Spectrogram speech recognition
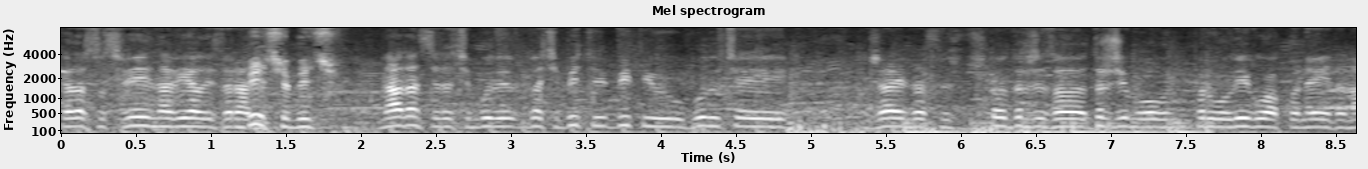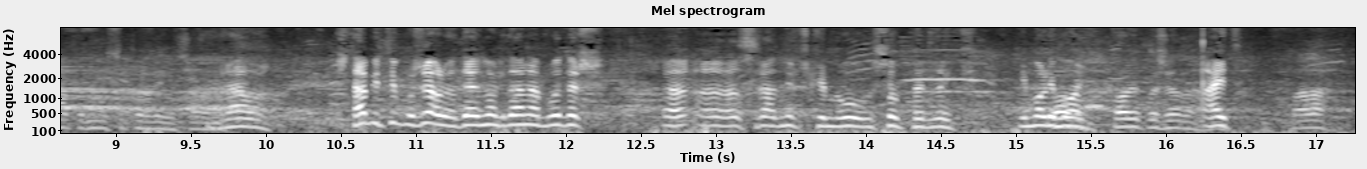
kada su svi navijali za radnicu. Biće, biće. Nadam se da će, bude, da će biti, biti u buduće i želim da se što drže, držimo ovu prvu ligu, ako ne i da napadnemo Superligu. Bravo. Šta bi ti poželio da jednog dana budeš uh, uh, s radničkim u Superligi? Imali bolje? To bi poželio. Ajde. Hvala.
